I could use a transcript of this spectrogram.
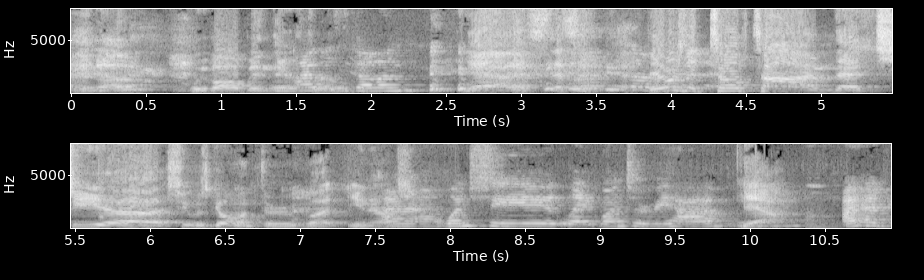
you know, we've all been there I was going. Yeah, that's, that's a, there was a tough time that she uh, she was going through, but you know, I know when she like went to rehab. Yeah. know, I had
